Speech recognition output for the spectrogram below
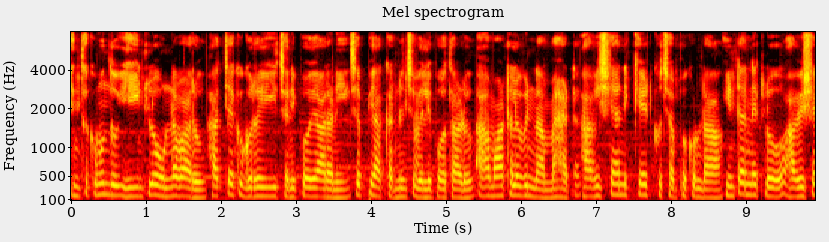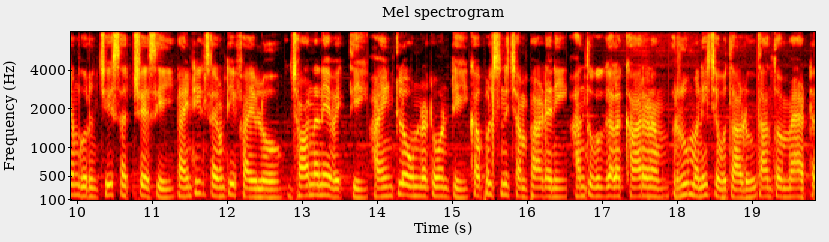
ఇంతకు ముందు ఈ ఇంట్లో ఉన్నవారు హత్యకు గురయ్యి చనిపోయారని చెప్పి అక్కడి నుంచి వెళ్ళిపోతాడు ఆ మాటలు విన్న మ్యాట్ ఆ విషయాన్ని కేట్కు చెప్పకుండా ఇంటర్నెట్లో ఆ విషయం గురించి సెర్చ్ చేసి నైన్టీన్ సెవెంటీ ఫైవ్లో జాన్ అనే వ్యక్తి ఆ ఇంట్లో ఉన్నటువంటి కపుల్స్ని చంపాడని అందుకు గల కారణం రూమ్ అని చెబుతాడు. దాంతో మ్యాట్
